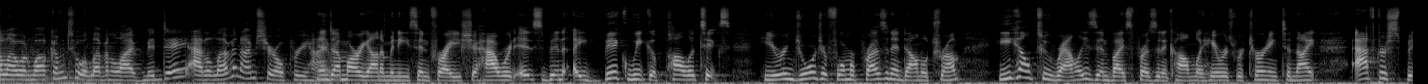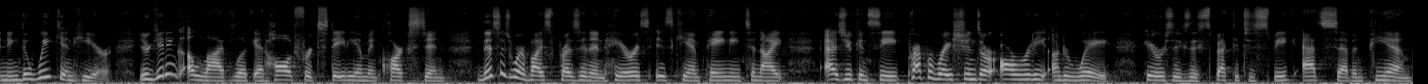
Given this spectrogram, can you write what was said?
Hello and welcome to 11 Alive Midday at 11. I'm Cheryl Preheim. And I'm Mariana Manise and for Aisha Howard. It's been a big week of politics here in Georgia. Former President Donald Trump, he held two rallies and Vice President Kamala Harris returning tonight after spending the weekend here. You're getting a live look at Hallford Stadium in Clarkston. This is where Vice President Harris is campaigning tonight. As you can see, preparations are already underway. Harris is expected to speak at 7 p.m.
